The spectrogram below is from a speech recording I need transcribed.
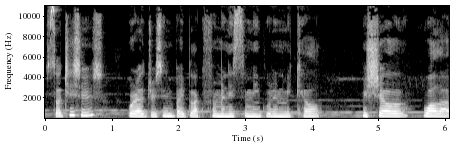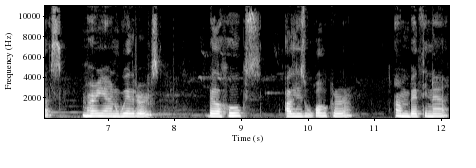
Such issues were addressed by black feminism, including Michael, Michelle Wallace, Marianne Withers, Bell Hooks, Alice Walker, and Bettina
